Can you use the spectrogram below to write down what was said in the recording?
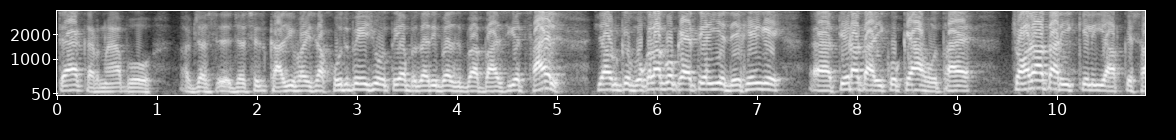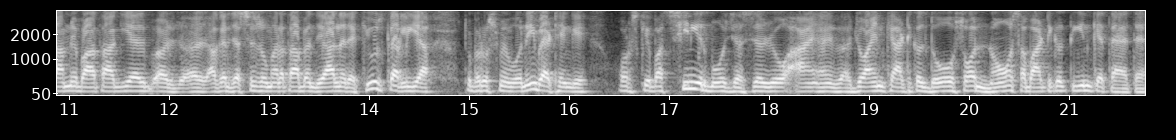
طے کرنا ہے اب وہ جسٹس قاضی فائزہ خود پیش ہوتے ہیں بذاری بازیت سائل یا ان کے وکلا کو کہتے ہیں، یہ دیکھیں گے تیرہ تاریخ کو کیا ہوتا ہے۔ چودہ تاریخ کے لیے آپ کے سامنے بات آ گیا اگر جسٹس عمر عطا دیال نے ریکیوز کر لیا، تو پھر اس میں وہ نہیں بیٹھیں گے۔ اور اس کے بعد سینئر موسٹ جسٹس جو آئے جو آئین کے آرٹیکل دو سو نو سب آرٹیکل تین کے تحت ہے،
